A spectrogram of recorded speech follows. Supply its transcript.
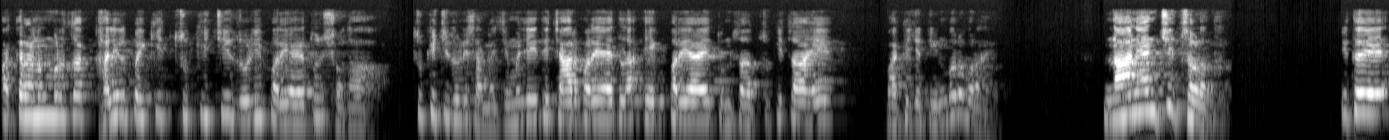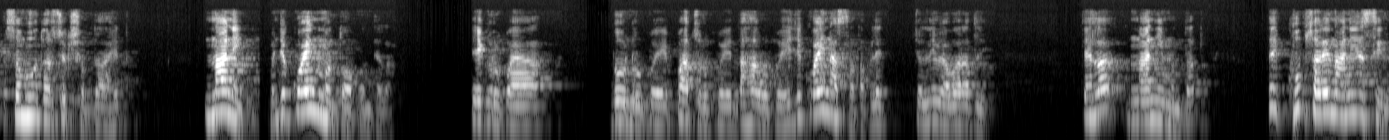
अकरा नंबरचा खालीलपैकी चुकीची जोडी पर्यायातून शोधा. चुकीची जोडी सांगायची. म्हणजे इथे चार पर्यायातला एक पर्याय तुमचा चुकीचा आहे बाकीचे तीन बरोबर आहे नाण्यांची चळत इथे समूहदर्शक शब्द आहेत. नाणे म्हणजे कॉईन म्हणतो आपण त्याला. एक रुपया दोन रुपये पाच रुपये दहा रुपये हे जे कॉईन असतात आपल्या चलनी व्यवहारातले त्याला नाणी म्हणतात. ते खूप सारे नाणी असतील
